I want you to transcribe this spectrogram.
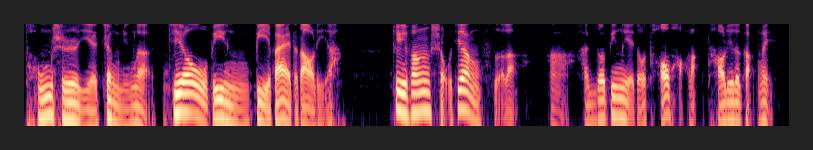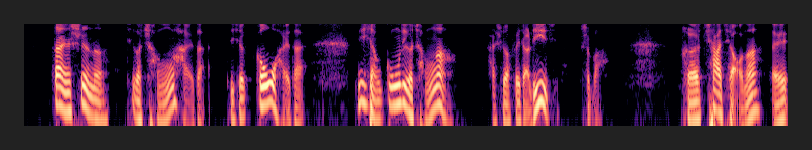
同时也证明了骄兵必败的道理啊。对方守将死了啊，很多兵也都逃跑了，逃离了岗位。但是呢，这个城还在，这些沟还在。你想攻这个城啊，还是要费点力气的，是吧？可恰巧呢，哎，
